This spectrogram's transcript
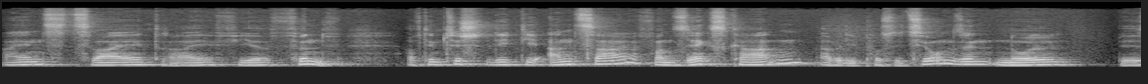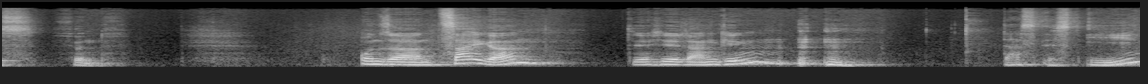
1, 2, 3, 4, 5. Auf dem Tisch liegt die Anzahl von sechs Karten, aber die Positionen sind 0 bis 5. Unser Zeiger, der hier lang ging, das ist I.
